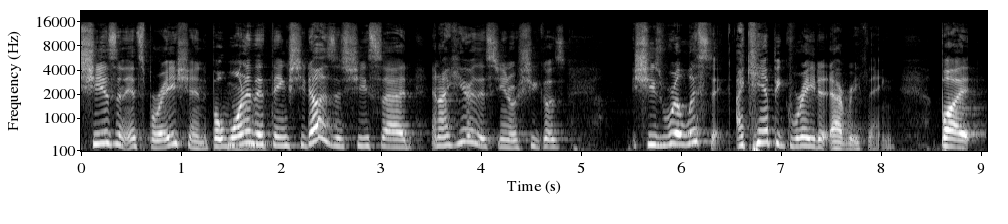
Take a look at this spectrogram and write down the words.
she is an inspiration. But one of the mm-hmm. things she does is she said, and I hear this, you know, she goes, she's realistic. I can't be great at everything, but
